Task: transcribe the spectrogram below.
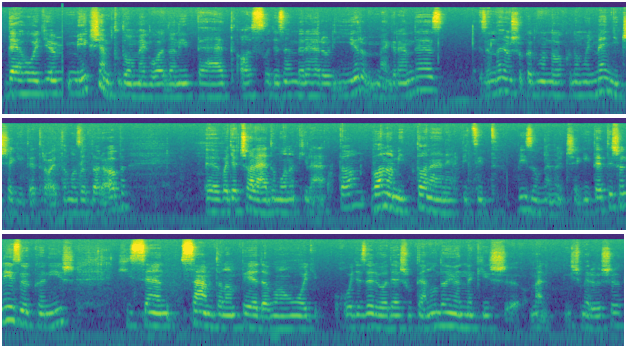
De hogy mégsem tudom megoldani, tehát az, hogy az ember erről ír, megrendez, ezen nagyon sokat gondolkodom, hogy mennyit segített rajtam az a darab, vagy a családomon, aki látta. Valamit talán egy picit bízom benne, hogy segített, és a nézőkön is, hiszen számtalan példa van, hogy, hogy az előadás után oda jönnek is, már ismerősök,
